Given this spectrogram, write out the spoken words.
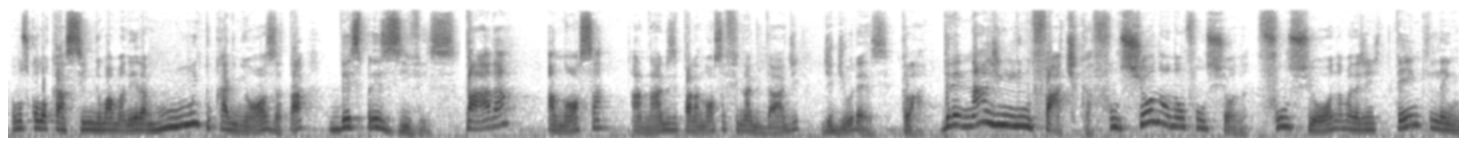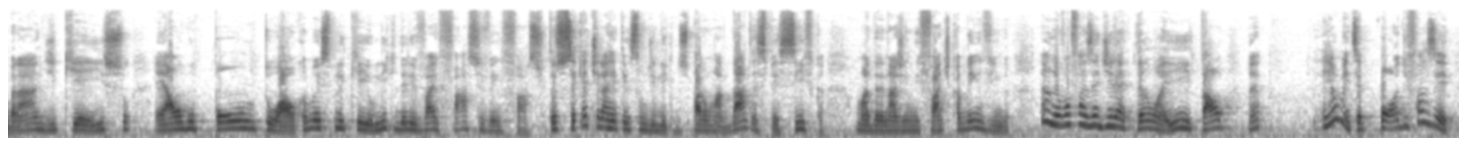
vamos colocar assim de uma maneira muito carinhosa, tá? Desprezíveis para a nossa análise para nossa finalidade de diurese. Claro. Drenagem linfática funciona ou não funciona? Funciona, mas a gente tem que lembrar de que isso é algo pontual. Como eu expliquei, o líquido ele vai fácil e vem fácil. Então, se você quer tirar a retenção de líquidos para uma data específica, uma drenagem linfática, bem-vindo. Não, eu vou fazer diretão aí e tal, né? Realmente, você pode fazer,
